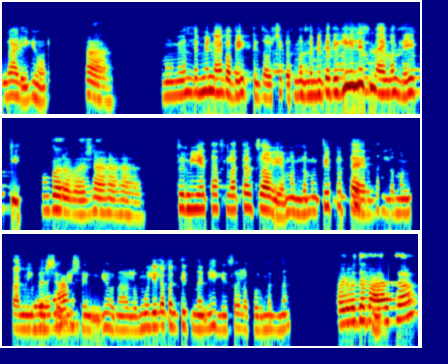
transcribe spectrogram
गाडी घेऊन. हा. मग मी म्हणलं मी नाही बाबा एकटी जाऊ शकत. म्हणलं मी कधी गेलीच नाही म्हणलं एकटी. बरोबर. हा हा हा. तुम्ही येत असला तर जाऊया म्हणलं. मग ते पण तयार झालं. मग चांगलं अरे दर्शन वा. बिर्शन घेऊन आलो. मुलीला पण तिथनं नेली सोलापूर मधनं आणि मग त्या बाळाचं?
